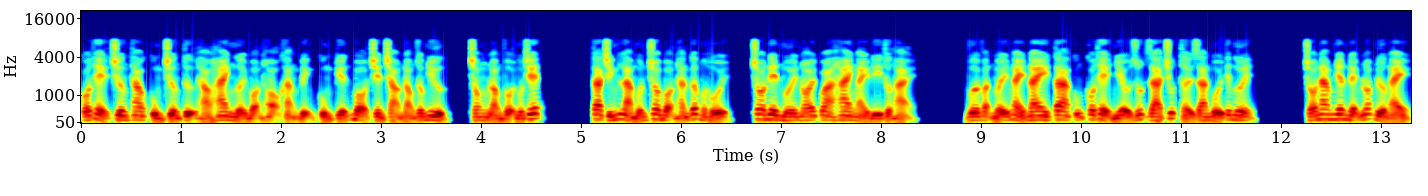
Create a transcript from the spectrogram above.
có thể trương thao cùng trương tự hào hai người bọn họ khẳng định cùng kiến bò trên chảo nóng giống như trong lòng vội muốn chết. Ta chính là muốn cho bọn hắn gấp một hồi, cho nên mới nói qua hai ngày đi thượng hải. Vừa vặn mấy ngày nay ta cũng có thể nhiều rút ra chút thời gian bồi tiếp ngươi. Chó nam nhân đệm lót nửa ngày,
